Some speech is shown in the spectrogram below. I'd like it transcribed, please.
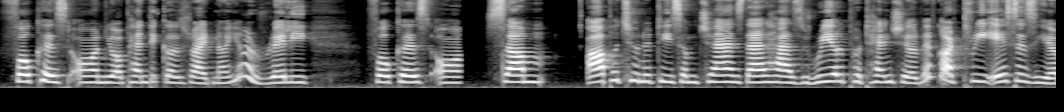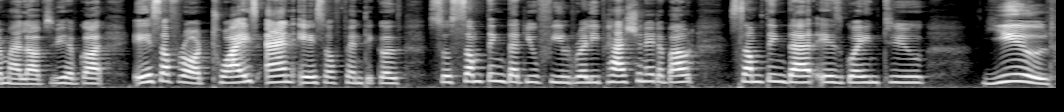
focused on your Pentacles right now. You're really focused on some opportunity, some chance that has real potential. We've got three aces here, my loves. We have got Ace of Rod twice and Ace of Pentacles. So something that you feel really passionate about, something that is going to yield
